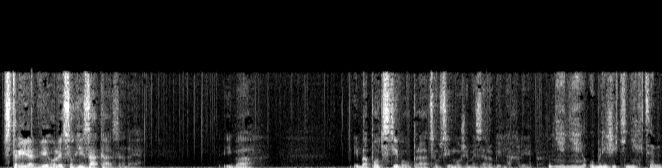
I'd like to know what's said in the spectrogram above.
Strieľať v jeho lesoch je zakázané. Iba... Iba poctivou prácou si môžeme zarobiť na chlieb. Nie, nie, ubližiť nechcem.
